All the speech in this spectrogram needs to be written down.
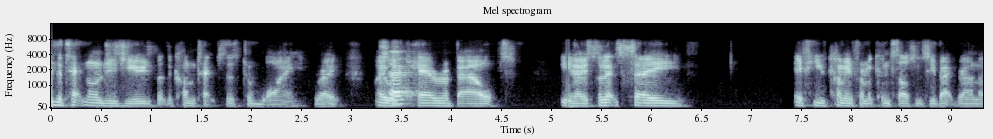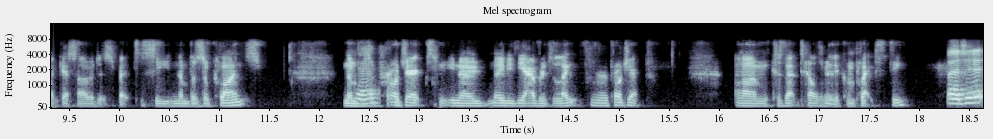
the technologies used but the context as to why right i Sure. would care about you know so let's say if you come in from a consultancy background i guess i would expect to see numbers of clients numbers Okay. of projects you know maybe the average length of a project um because that tells me the complexity budget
